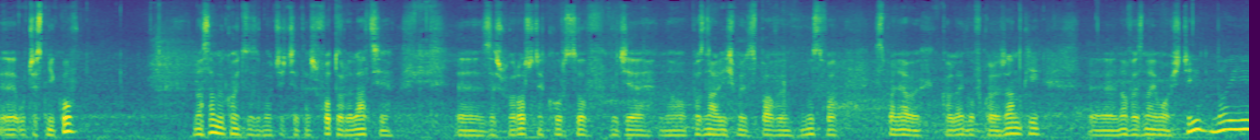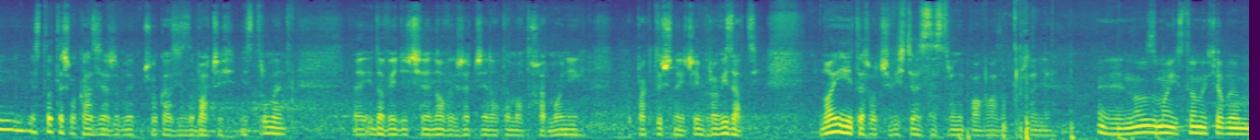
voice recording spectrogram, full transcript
e, uczestników. Na samym końcu zobaczycie też fotorelacje e, zeszłorocznych kursów, gdzie no, poznaliśmy z Pawłem mnóstwo wspaniałych kolegów, koleżanki, e, nowe znajomości. No i jest to też okazja, żeby przy okazji zobaczyć instrument i dowiedzieć się nowych rzeczy na temat harmonii praktycznej czy improwizacji. No i też oczywiście ze strony Pawła zaproszenie E, No, z mojej strony chciałbym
